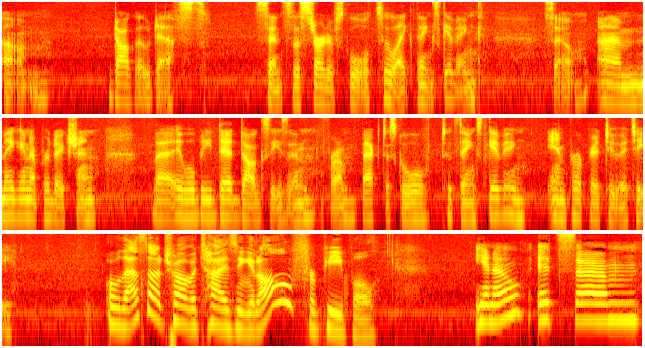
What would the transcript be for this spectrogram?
um, doggo deaths since the start of school to like Thanksgiving. So I'm making a prediction that it will be dead dog season from back to school to Thanksgiving in perpetuity. Oh, that's not traumatizing at all for people. You know, it's um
